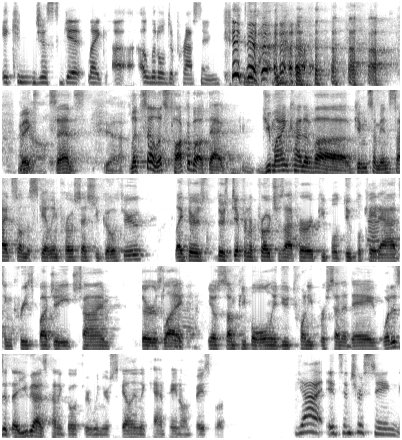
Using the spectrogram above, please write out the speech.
it can just get like a, a little depressing. Makes sense. Yeah. Let's uh, let's talk about that. Do you mind kind of uh, giving some insights on the scaling process you go through? Like there's there's different approaches I've heard. People duplicate yeah. ads, increase budget each time. There's like yeah. you know some people only do 20% a day. What is it that you guys kind of go through when you're scaling the campaign on Facebook? Yeah, it's interesting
